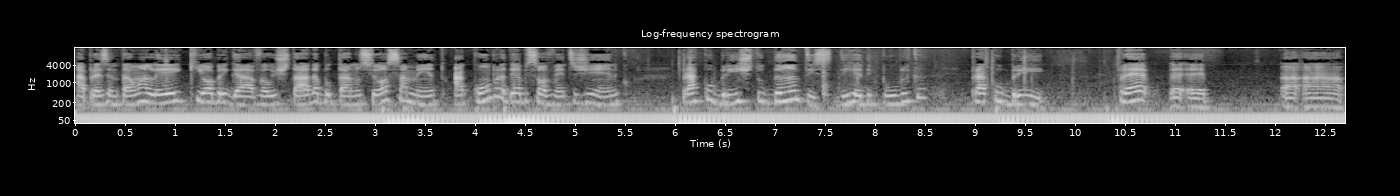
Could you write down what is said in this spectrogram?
apresentar uma lei que obrigava o Estado a botar no seu orçamento a compra de absorvente higiênico para cobrir estudantes de rede pública, para cobrir pré, é, é, a, a,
